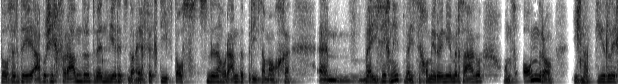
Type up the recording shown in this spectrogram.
dass er den eben sich verändert, wenn wir jetzt da mhm. effektiv das zu den horrenden Preisen machen, ähm, weiss ich nicht, weiss ich, kann mir auch niemand sagen. Und das andere ist natürlich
